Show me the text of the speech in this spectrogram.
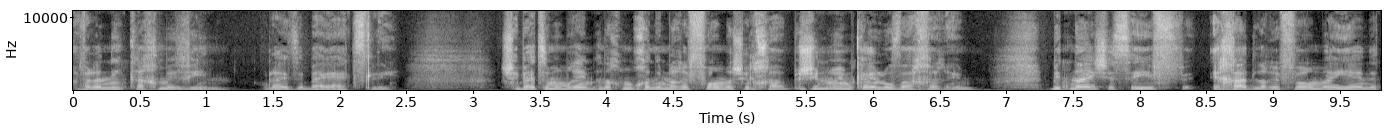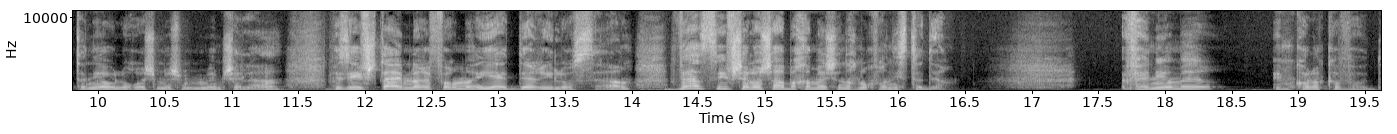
אבל אני כך מבין, אולי זו בעיה אצלי. שבעצם אומרים, אנחנו מוכנים לרפורמה שלך בשינויים כאלו ואחרים, בתנאי שסעיף אחד לרפורמה יהיה נתניהו לא ראש ממשלה, וסעיף שתיים לרפורמה יהיה דרעי לא שר, ואז סעיף שלוש, ארבע, חמש אנחנו כבר נסתדר. ואני אומר, עם כל הכבוד,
